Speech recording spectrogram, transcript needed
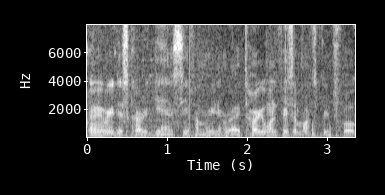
Let me read this card again and see if I'm reading it right. Target one face up monster control.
